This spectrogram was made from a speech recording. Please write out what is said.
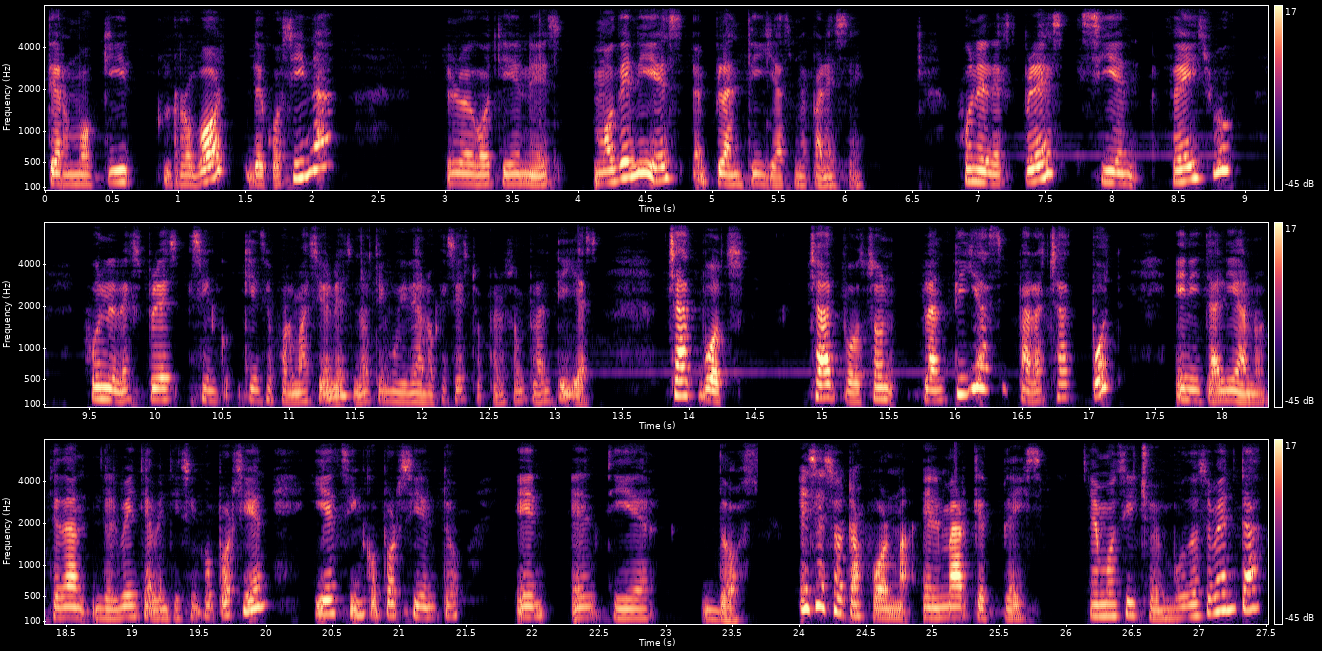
Thermokit Robot de cocina. Luego tienes Modelies, plantillas me parece. Funnel Express, 100 Facebook. Funnel Express, 15 formaciones. No tengo idea lo que es esto, pero son plantillas. Chatbots. Chatbots son plantillas para chatbot en italiano. Te dan del 20 a 25% y el 5% en el tier 2. Esa es otra forma, el marketplace. Hemos dicho embudos de venta,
